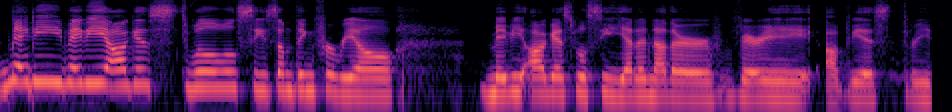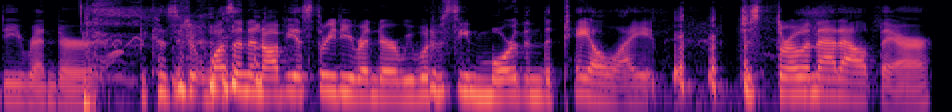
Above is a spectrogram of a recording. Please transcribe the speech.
maybe maybe August we'll we'll see something for real. Maybe August we'll see yet another very obvious 3D render. Because if it wasn't an obvious 3D render, we would have seen more than the tail light. Just throwing that out there.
